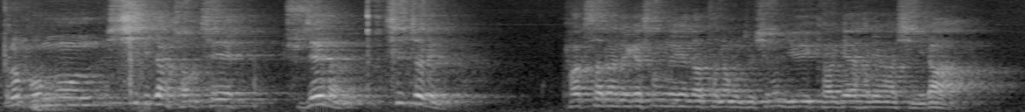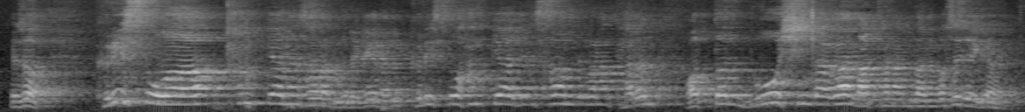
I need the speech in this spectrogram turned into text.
그럼 본문 12장 전체의 주제는 7절입니다. 각 사람에게 성령의 나타남을 주시면 유익하게 하심이라. 그래서 그리스도와 함께하는 사람들에게는 그리스도와 함께하는 사람들과는 다른 어떤 무엇인가가 나타난다는 것을 얘기합니다.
